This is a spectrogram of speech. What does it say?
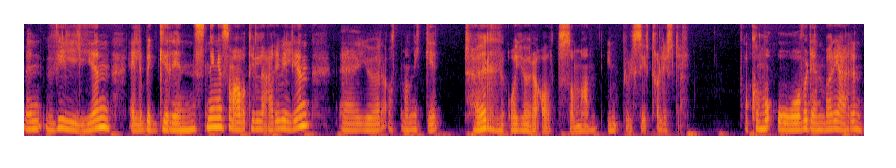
men viljen, eller begrensningen som av og til er i viljen, eh, gjør at man ikke tør å gjøre alt som man impulsivt har lyst til. Å komme over den barrieren.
